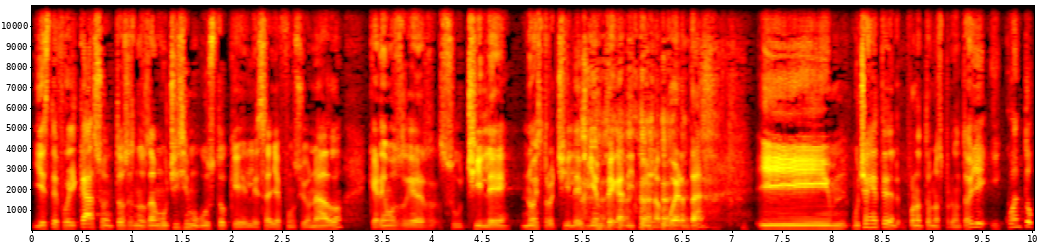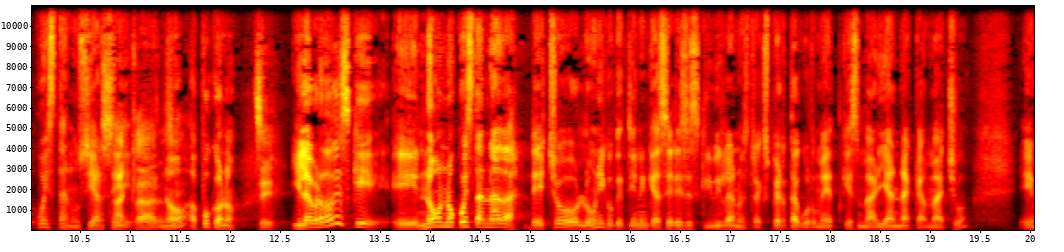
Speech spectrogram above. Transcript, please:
Y este fue el caso, entonces nos da muchísimo gusto que les haya funcionado. Queremos ver su chile, nuestro chile bien pegadito en la puerta. Y mucha gente pronto nos pregunta, oye, ¿y cuánto cuesta anunciarse? Ah, claro, ¿No? sí. ¿A poco no? Sí. Y la verdad es que eh, no, no cuesta nada. De hecho, lo único que tienen que hacer es escribirle a nuestra experta gourmet, que es Mariana Camacho, eh,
